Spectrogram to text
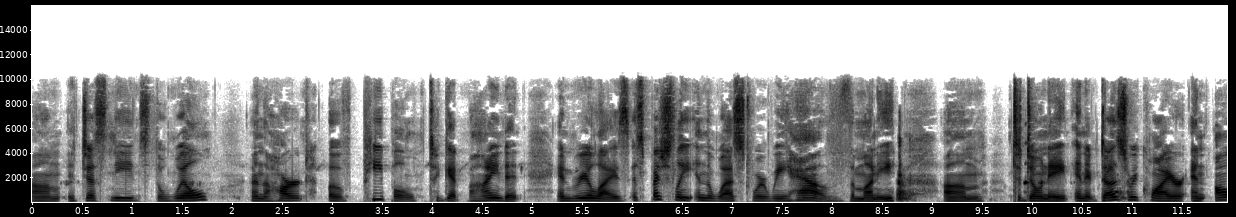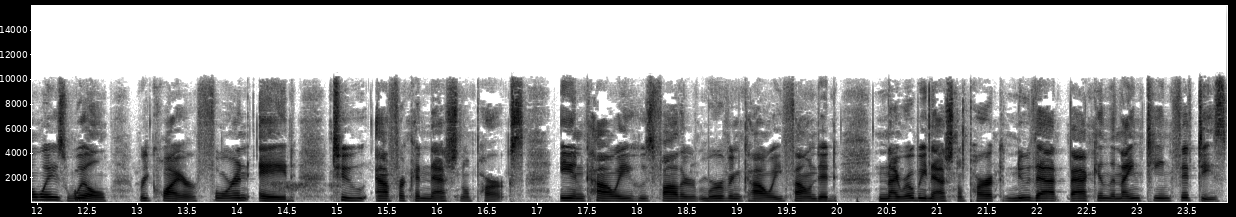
Um, it just needs the will and the heart of people to get behind it and realize, especially in the West where we have the money um, to donate, and it does require and always will require foreign aid to African national parks. Ian Cowie, whose father, Mervyn Cowie, founded Nairobi National Park, knew that back in the 1950s.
